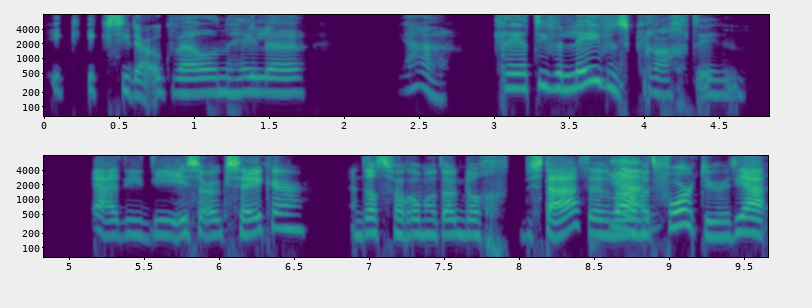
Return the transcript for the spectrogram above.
Ik, ik zie daar ook wel een hele ja, creatieve levenskracht in ja, die, die is er ook zeker. En dat is waarom het ook nog bestaat en waarom het voortduurt. Ja,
